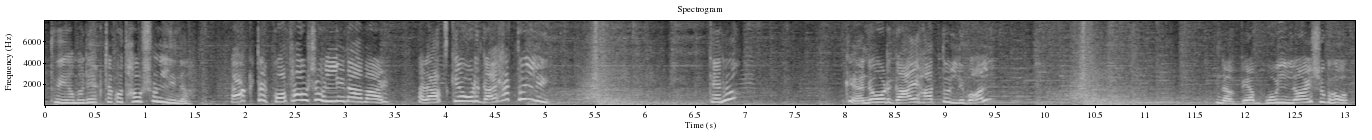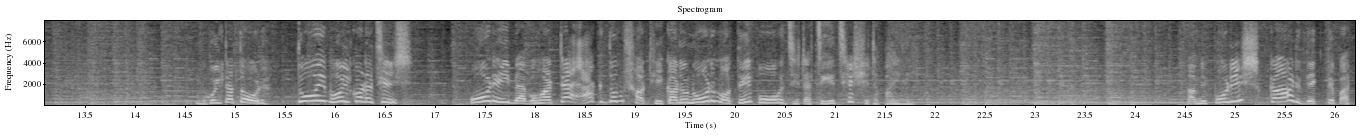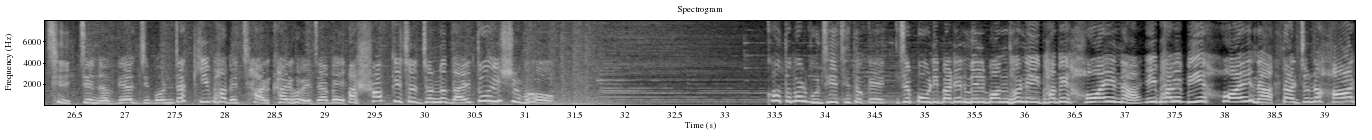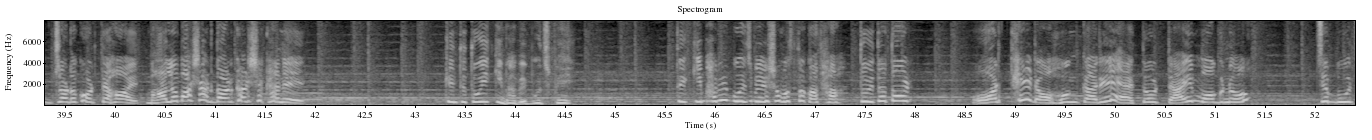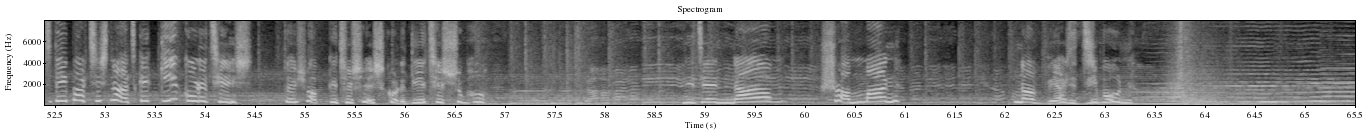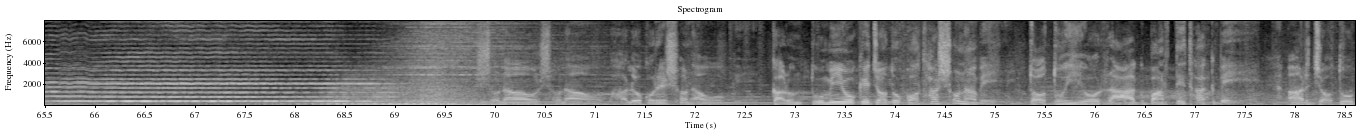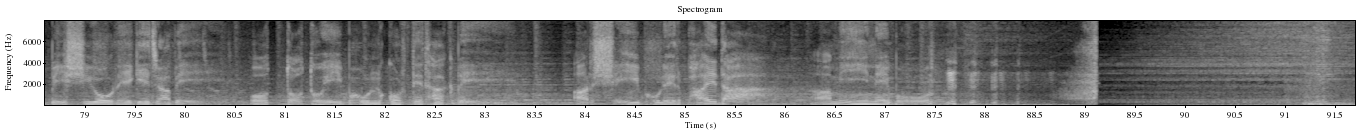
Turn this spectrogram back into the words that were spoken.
তুই আমার একটা কথাও শুনলি না। একটা কথাও শুনলি না আমার। আর আজকে ওর গায়ে হাত তুললি? কেন? কেন ওর গায়ে হাত তুললি বল? নব্যা ভুল নয় শুভ। ভুলটা তোর। তুই ভুল করেছিস। ওর এই ব্যবহারটা একদম সঠিক, কারণ ওর মতে ও যেটা চেয়েছে সেটা পায়নি। আমি পরিষ্কার দেখতে পাচ্ছি যে নব্যার জীবনটা কীভাবে ছাড়খাড় হয়ে যাবে আর সবকিছুর জন্য দায়ী তুই শুভ। কতবার বুঝিয়েছি তোকে যে পরিবারের মেলবন্ধন এইভাবে হয় না, এইভাবে বিয়ে হয় না, তার জন্য হাত জড়ো করতে হয়, ভালোবাসার দরকার সেখানে। কিন্তু তুই কীভাবে বুঝবি? তুই কীভাবে বুঝবি এই সমস্ত কথা? তুই তো তোর অর্থের অহংকারে এতটাই মগ্ন। যে বুঝতেই পারছিস না আজকে কি করেছিস। তুই সবকিছু শেষ করে দিয়েছিস, শুভ। নিজের নাম, সম্মান, নব্যার জীবন। শোনাও শোনাও, ভালো করে শোনাও ওকে। কারণ তুমি ওকে যত কথা শোনাবে, ততই ও রাগ বাড়তে থাকবে। আর যত বেশি ও রেগে যাবে ও ততই ভুল করতে থাকবে। আর সেই ভুলের ফায়দা আমি নেব।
